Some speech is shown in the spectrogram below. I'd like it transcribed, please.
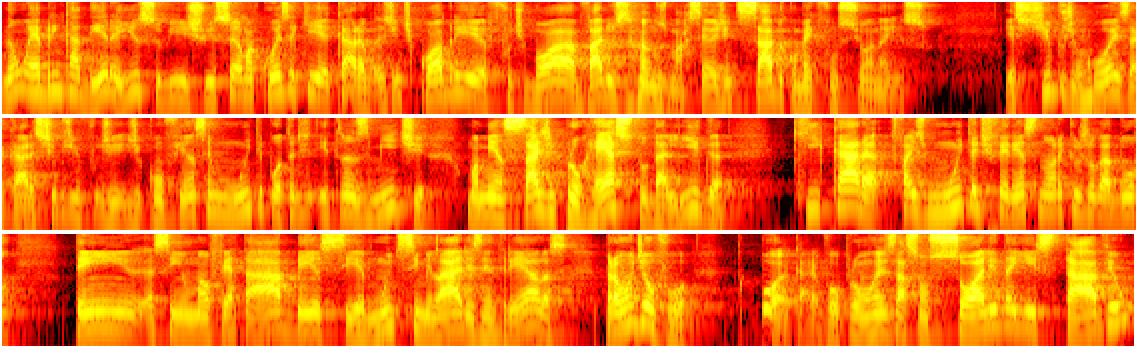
não é brincadeira isso, bicho. Isso é uma coisa que, cara, a gente cobre futebol há vários anos, Marcel. A gente sabe como é que funciona isso. Esse tipo de coisa, cara, esse tipo de, de, de confiança é muito importante e transmite uma mensagem para o resto da liga que, cara, faz muita diferença na hora que o jogador tem assim uma oferta A, B C muito similares entre elas, para onde eu vou? Pô, cara, eu vou para uma organização sólida e estável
